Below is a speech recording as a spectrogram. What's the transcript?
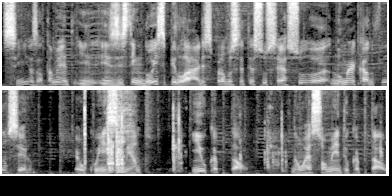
Sim, exatamente. E existem dois pilares para você ter sucesso uh, no mercado financeiro: é o conhecimento e o capital. Não é somente o capital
